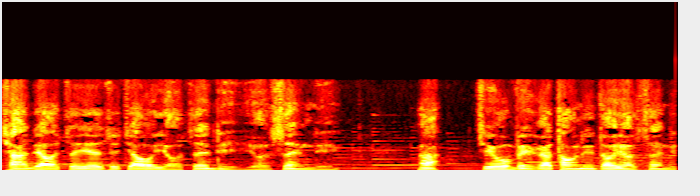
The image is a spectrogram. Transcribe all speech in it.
强调真耶稣教会有真理、有圣灵，那几乎每个同灵都有圣灵。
